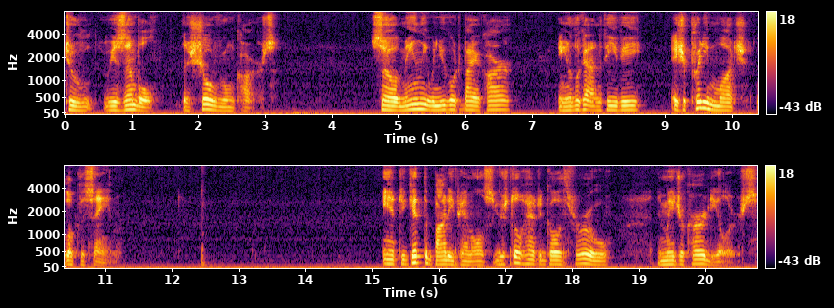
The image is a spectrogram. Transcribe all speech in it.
to resemble the showroom cars. So mainly when you go to buy a car and you look at it on the TV, it should pretty much look the same. And to get the body panels, you still have to go through the major car dealers.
